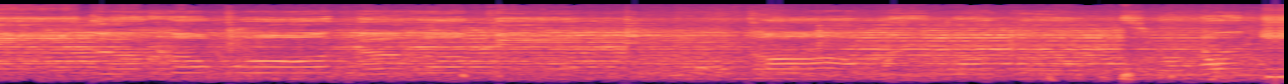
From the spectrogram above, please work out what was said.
你的和我的病，他为爱付出一切。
